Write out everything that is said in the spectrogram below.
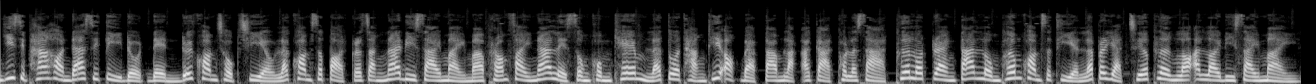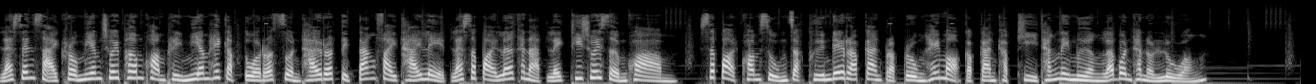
2025 Honda City โดดเด่นด้วยความโฉบเฉี่ยวและความสปอร์ตกระจังหน้าดีไซน์ใหม่มาพร้อมไฟหน้าเลดทรงคมเข้ม และตัวถังที่ออกแบบตามหลักอากาศพลศาสตร์เพื่อลดแรงต้านลมเพิ่มความเสถียรและประหยัดเชื้อเพลิงล้ออะลอยดีไซน์ใหม่ และเส้นสายโครเมียมช่วยเพิ่มความพรีเมียมให้กับตัวรถส่วนท้ายรถติดตั้งไฟท้ายเลดและสปอยเลอร์ขนาดเล็กที่ช่วยเสริมความสปอร์ตความสูงจากพื้นได้รับการปรับปรุงให้เหมาะกับการขับขี่ทั้งในเมืองและบนถนนหลวง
